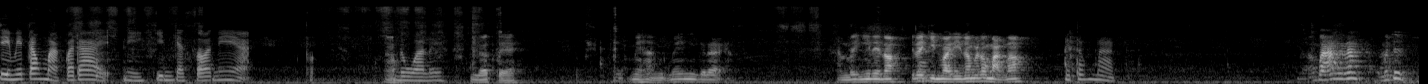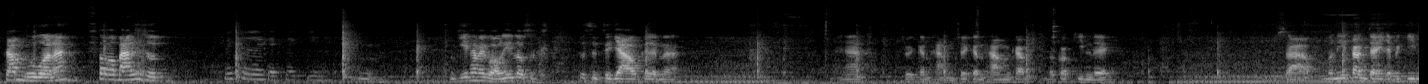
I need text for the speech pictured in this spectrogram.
จริงไม่ต้องหมักก็ได้ นี่กินกับซอสเนี่ยอ้าว นัวเลย แล้วแต่ ไม่หั่นไม่นี่ก็ได้ หั่นไปอย่างนี้เลยเนาะ จะได้กินไวดีเนาะไม่ต้องหมักเนาะไม่ต้องหมักบางเลยนะไม่ใช่ตำถั่วนะ ต้องเอาบางที่สุด ไม่เคยแต่เคยกิน อืมเมื่อกี้ถ้าไม่บอกนี่รู้สึกรู้สึกจะยาวเกินนะอะช่วยกันทำช่วยกันทำครับ แล้วก็กินเลยสาบวันนี้ตั้งใจจะไปกิน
